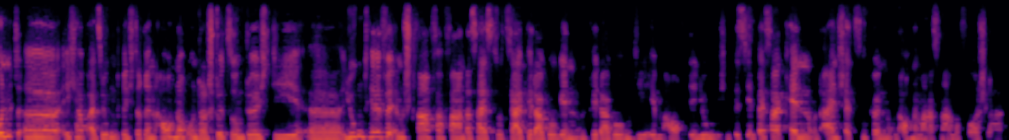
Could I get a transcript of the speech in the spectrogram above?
Und äh, ich habe als Jugendrichterin auch noch Unterstützung durch die äh, Jugendhilfe im Strafverfahren, das heißt Sozialpädagoginnen und Pädagogen, die eben auch den Jugendlichen ein bisschen besser kennen und einschätzen können und auch eine Maßnahme vorschlagen.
